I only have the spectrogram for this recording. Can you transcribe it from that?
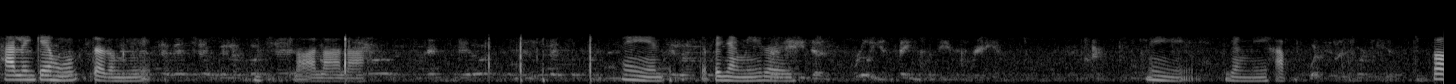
ถ้าเล่นแก้หูจะตรงนี้ รอรอรอนี่จะเป็นอย่างนี้เลย นี่ อย่างนี้ครับ ก็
